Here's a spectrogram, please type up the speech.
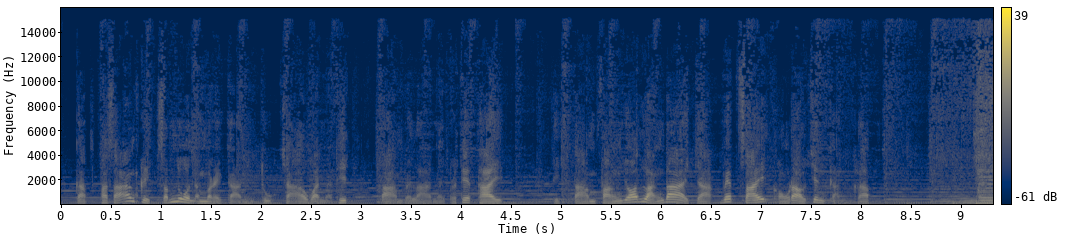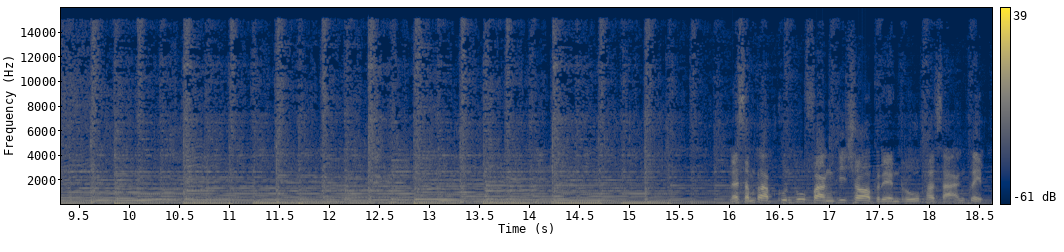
กับภาษาอังกฤษสำนวนอเมริกันทุกเช้าวันอาทิตย์ตามเวลาในประเทศไทย ติดตามฟังย้อนหลังได้จากเว็บไซต์ของเราเช่นกันครับ และสำหรับคุณผู้ฟังที่ชอบเรียนรู้ภาษาอังกฤษ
